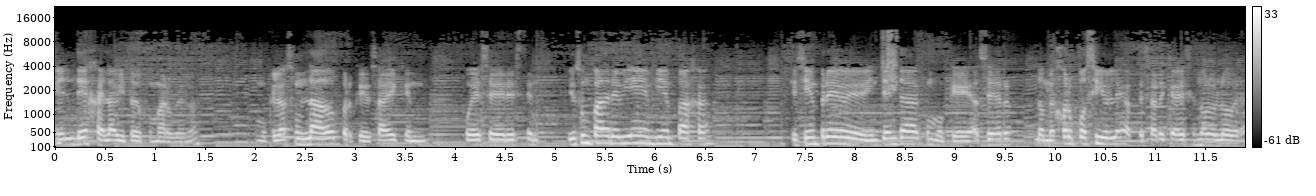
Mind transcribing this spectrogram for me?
él deja el hábito de fumar, pues, ¿no? Como que lo hace a un lado porque sabe que puede ser este... Y es un padre bien, bien paja, que siempre intenta como que hacer lo mejor posible, a pesar de que a veces no lo logra.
